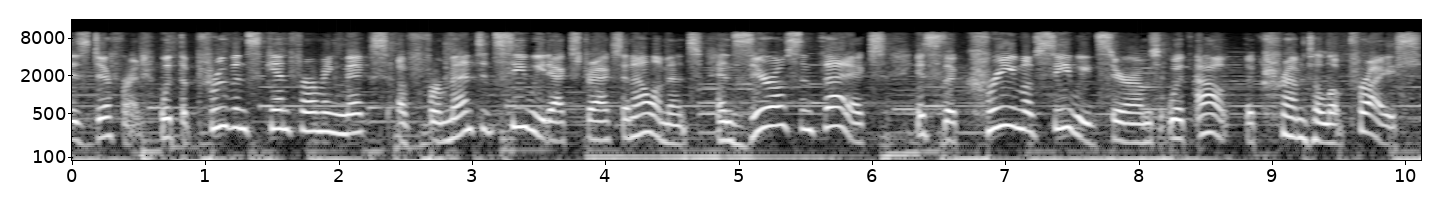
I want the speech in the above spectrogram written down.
is different with the proven skin firming mix of fermented seaweed extracts and elements and zero synthetics. It's the cream of seaweed serums without the creme de la price.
